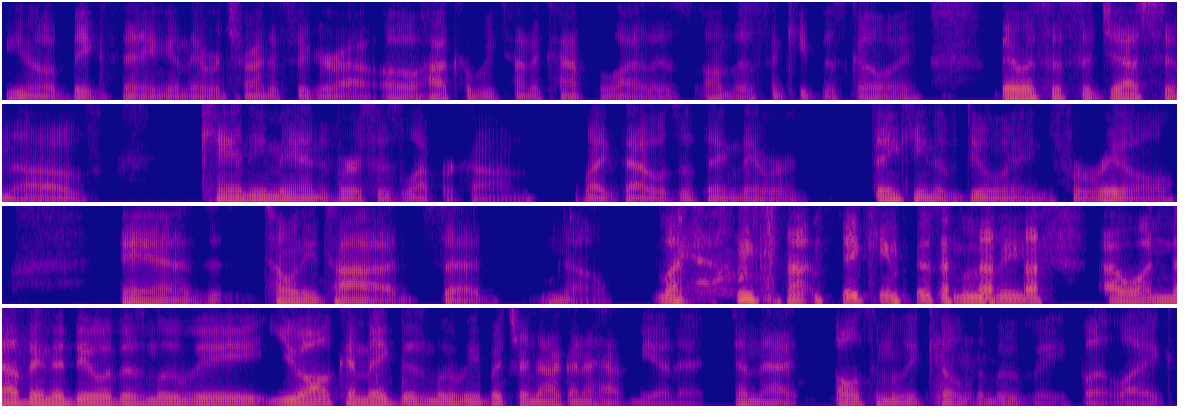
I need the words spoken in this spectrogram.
you know a big thing, and they were trying to figure out, oh, how could we kind of capitalize this on this and keep this going? There was a suggestion of Candyman versus Leprechaun, like that was the thing they were thinking of doing for real, and Tony Todd said no. Like I'm not making this movie. I want nothing to do with this movie. You all can make this movie, but you're not going to have me in it. And that ultimately killed the mm-hmm. movie. But like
